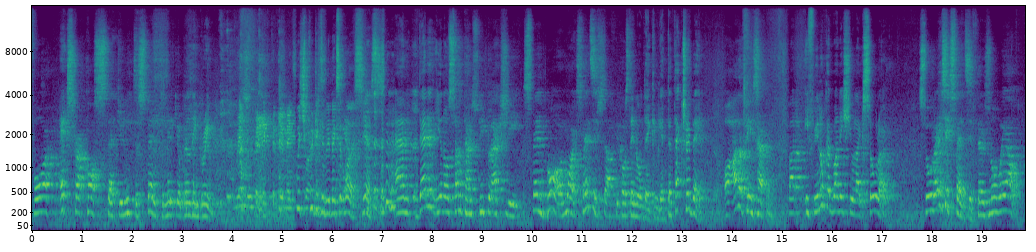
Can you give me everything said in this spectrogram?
for extra costs that you need to spend to make your building green. Which predictably makes which it worse. predictably makes it worse. Yes. and then, you know, sometimes people actually spend more on more expensive stuff because they know they can get the tax rebate or other things happen. But if we look at one issue like solar, solar is expensive. There's no way out.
